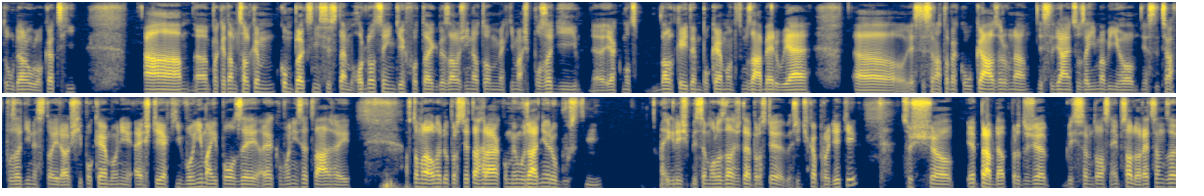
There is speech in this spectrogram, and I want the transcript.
tou danou lokací. A pak je tam celkem komplexní systém hodnocení těch fotek, kde záleží na tom, jaký máš pozadí, e, jak moc velký ten Pokémon v tom záběru je, e, jestli se na tebe kouká zrovna, jestli dělá něco zajímavého, jestli třeba v pozadí nestojí další Pokémoni a ještě jaký oni mají pózy a jak oni se tvářejí. A v tomhle ohledu prostě ta hra jako mimořádně robustní i když by se mohlo zdát, že to je prostě hříčka pro děti, což eh, je pravda, protože když jsem to vlastně i psal do recenze,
